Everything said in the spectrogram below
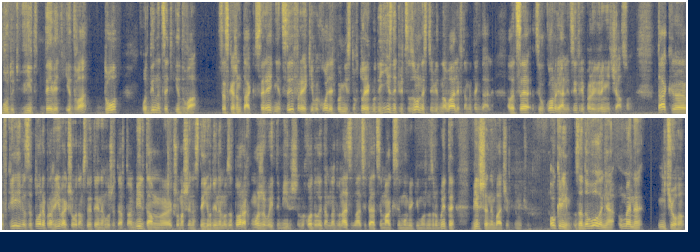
будуть від 9,2 до 11,2. Це, скажімо так, середні цифри, які виходять по місту. Хто як буде їздити від сезонності, від навалів там і так далі. Але це цілком реальні цифри, перевірені часом. Так, е, в Києві затори прогріва, якщо ви там стоїте і не глушите автомобіль, там, е, якщо машина стоїть годинами в заторах, може вийти більше. Виходили там на 12-25, це максимум, який можна зробити. Більше не бачив і не чув. Окрім задоволення, у мене нічого,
